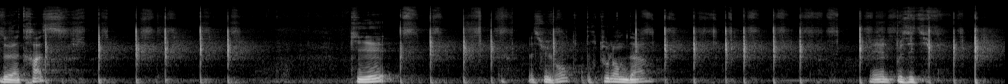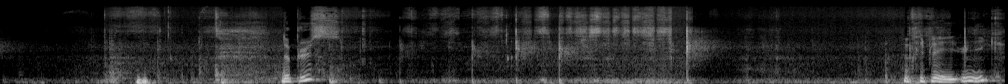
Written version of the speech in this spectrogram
de la trace qui est la suivante pour tout lambda réel positif. De plus, ce triplet est unique.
